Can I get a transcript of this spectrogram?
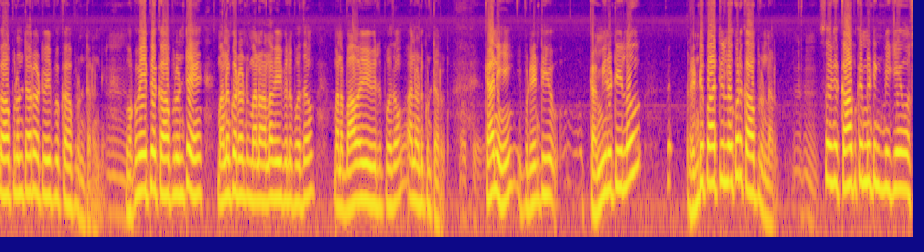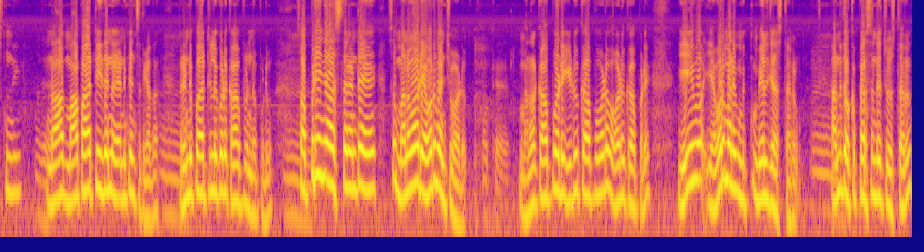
కాపులు ఉంటారు అటువైపు కాపులు ఉంటారండి ఒకవైపే కాపులు ఉంటే మనం కూడా మన అన్న వైపు వెళ్ళిపోదాం మన బావ వైపు వెళ్ళిపోదాం అని అనుకుంటారు. కానీ ఇప్పుడు ఏంటి కమ్యూనిటీలో రెండు పార్టీల్లో కూడా కాపులు ఉన్నారు సో ఇక కాపు కమ్యూనిటీకి మీకు ఏం వస్తుంది నా మా పార్టీ ఇదని అనిపించదు కదా. రెండు పార్టీలు కూడా కాపులు ఉన్నప్పుడు సో అప్పుడు ఏం చేస్తారంటే సో మనవాడు ఎవరు మంచివాడు? మన కాపువాడు ఈడు కాపువాడు వాడు కాపుడే ఏ ఎవరు మనకు మేలు చేస్తారు? అనేది ఒక పర్సెంటేజ్ చూస్తారు.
